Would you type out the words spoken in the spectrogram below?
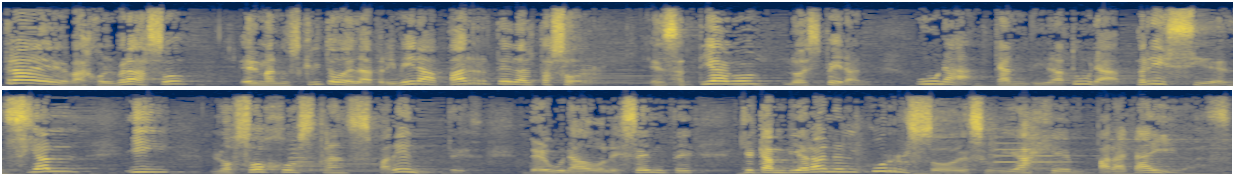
Trae bajo el brazo el manuscrito de la primera parte de Altazor. En Santiago lo esperan una candidatura presidencial y los ojos transparentes de un adolescente que cambiarán el curso de su viaje en paracaídas.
